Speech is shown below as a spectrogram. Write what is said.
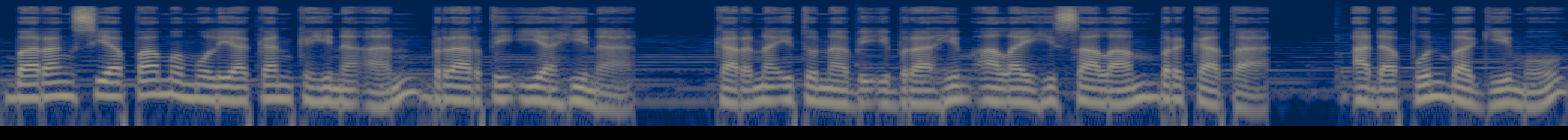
Barang siapa memuliakan kehinaan, berarti ia hina. Karena itu Nabi Ibrahim alaihi salam berkata, Adapun bagimu,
